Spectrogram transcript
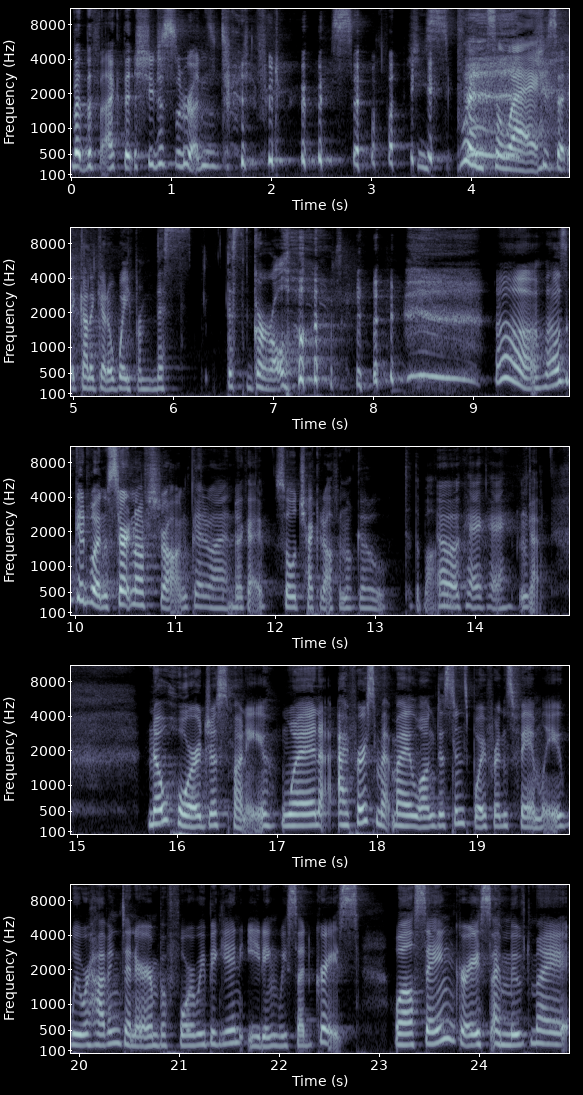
but the fact that she just runs into a different room is so funny. She sprints away. She said, "I gotta get away from this this girl." oh, that was a good one. Starting off strong. Good one. Okay, so we'll check it off and we'll go to the bottom. Oh, okay, okay. Okay. No horror, just funny. When I first met my long distance boyfriend's family, we were having dinner, and before we began eating, we said grace. While saying grace, I moved my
